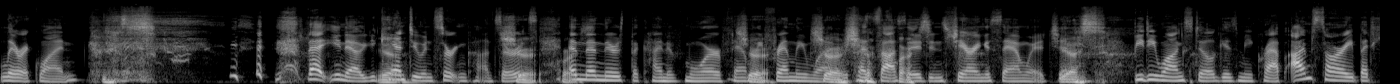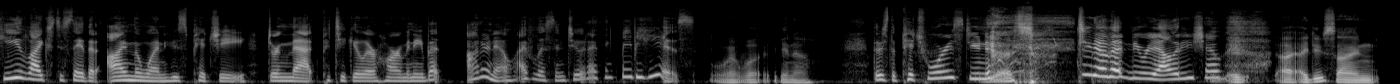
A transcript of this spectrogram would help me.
lyric one. that you know you Yeah. can't do in certain concerts, Sure, and then there's the kind of more family-friendly one, Sure, which sure, has sausage and sharing a sandwich. Yes. BD Wong still gives me crap. I'm sorry, but he likes to say that I'm the one who's pitchy during that particular harmony. But I don't know. I've listened to it. I think maybe he is. well, well, you know. There's the Pitch Wars. Do you know? Yes. do you know that new reality show? it, I, I do sign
